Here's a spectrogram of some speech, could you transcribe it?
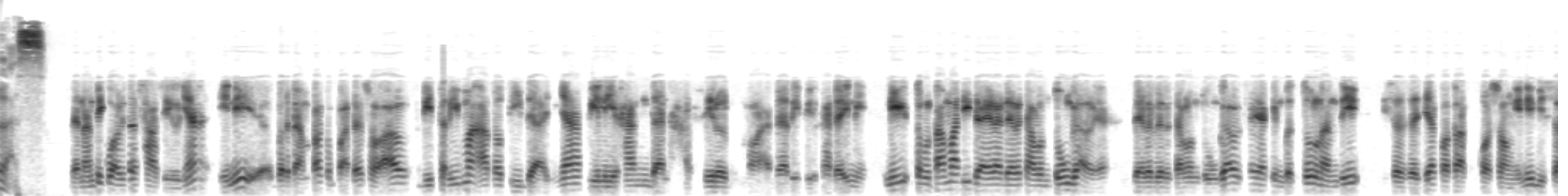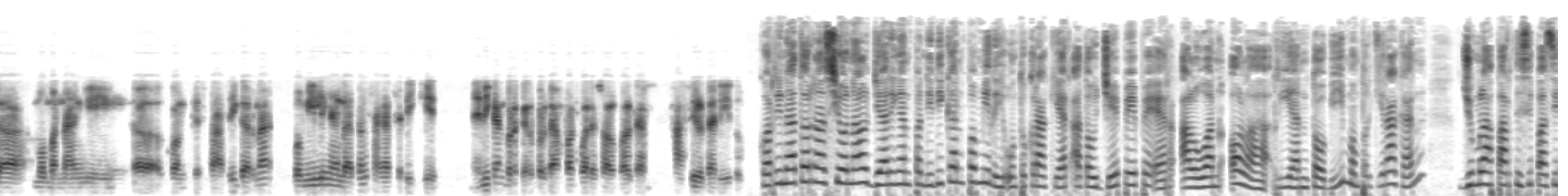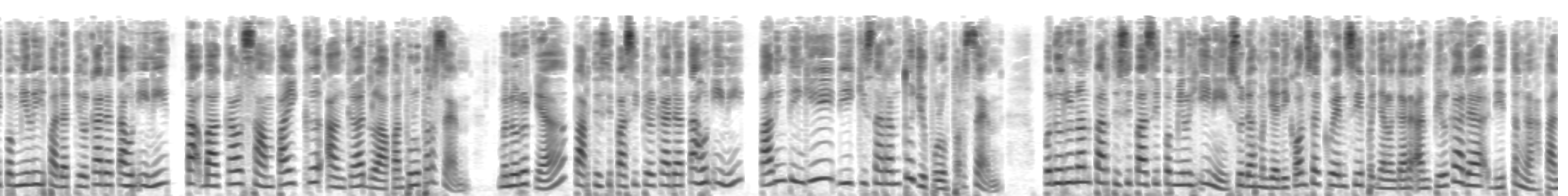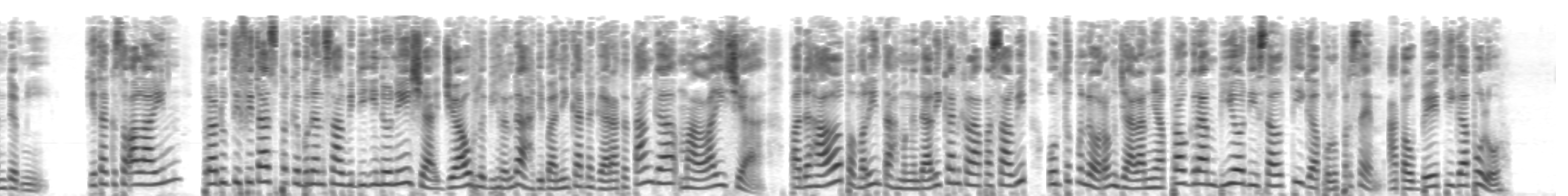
dan nanti kualitas hasilnya ini berdampak kepada soal diterima atau tidaknya pilihan dan hasil dari pilkada ini. Ini terutama di daerah-daerah calon tunggal ya. Daerah-daerah calon tunggal saya yakin betul nanti bisa saja kota kosong ini bisa memenangi uh, kontestasi karena pemilih yang datang sangat sedikit. Nah, ini kan berdampak pada soal kualitas hasil tadi itu. Koordinator Nasional Jaringan Pendidikan Pemilih untuk Rakyat atau JPPR Alwan Ola Riantobi memperkirakan jumlah partisipasi pemilih pada pilkada tahun ini tak bakal sampai ke angka 80 persen. Menurutnya, partisipasi pilkada tahun ini paling tinggi di kisaran 70 persen. Penurunan partisipasi pemilih ini sudah menjadi konsekuensi penyelenggaraan pilkada di tengah pandemi. Kita ke soal lain, Produktivitas perkebunan sawit di Indonesia jauh lebih rendah dibandingkan negara tetangga Malaysia. Padahal pemerintah mengendalikan kelapa sawit untuk mendorong jalannya program biodiesel 30% atau B30.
